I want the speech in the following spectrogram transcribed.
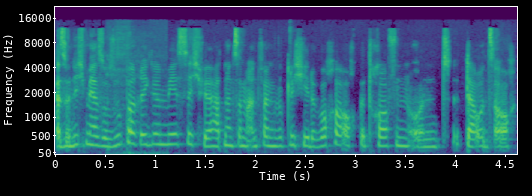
also nicht mehr so super regelmäßig. Wir hatten uns am Anfang wirklich jede Woche auch getroffen und da uns auch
